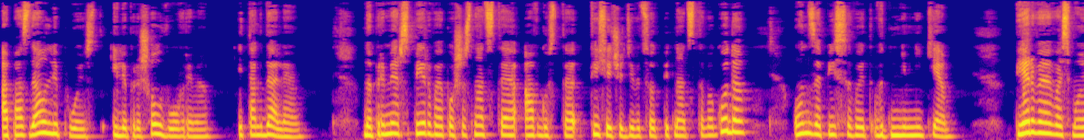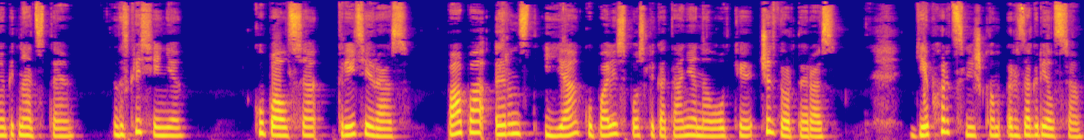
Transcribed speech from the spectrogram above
опоздал ли поезд или пришел вовремя и так далее. Например, с 1 по 16 августа 1915 года он записывает в дневнике 1, 8, 15. Воскресенье. Купался третий раз. Папа, Эрнст и я купались после катания на лодке четвертый раз. Гепхард слишком разогрелся.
